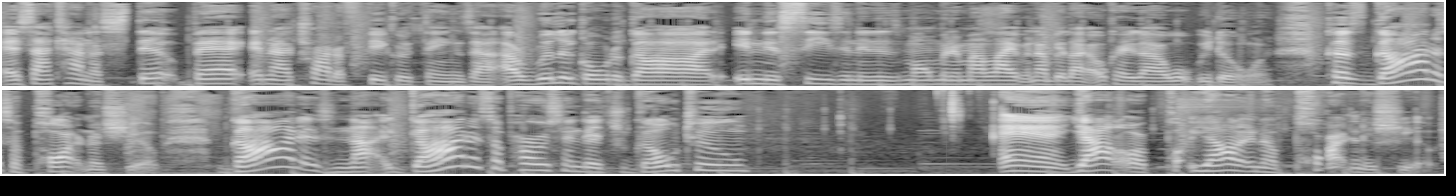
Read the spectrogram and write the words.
is I kind of step back and I try to figure things out. I really go to God in this season, in this moment in my life, and I'll be like, okay, God, what we doing? Because God is a partnership. God is not. God is a person that you go to and y'all are y'all in a partnership.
